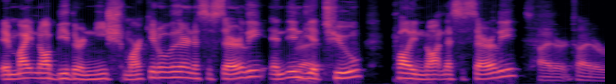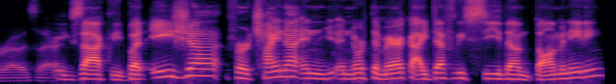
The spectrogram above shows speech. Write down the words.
it might not be their niche market over there necessarily. And India right. too, probably not necessarily. Tighter, tighter roads there. Exactly, but Asia for China and, and North America, I definitely see them dominating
